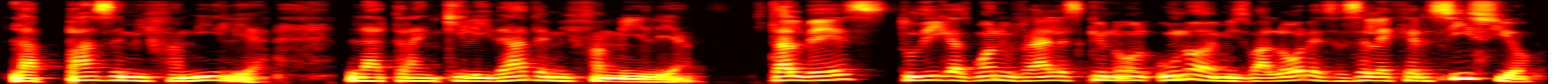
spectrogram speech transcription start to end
La paz de mi familia, la tranquilidad de mi familia. Tal vez tú digas, bueno, Israel, es que uno, de mis valores es el ejercicio.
